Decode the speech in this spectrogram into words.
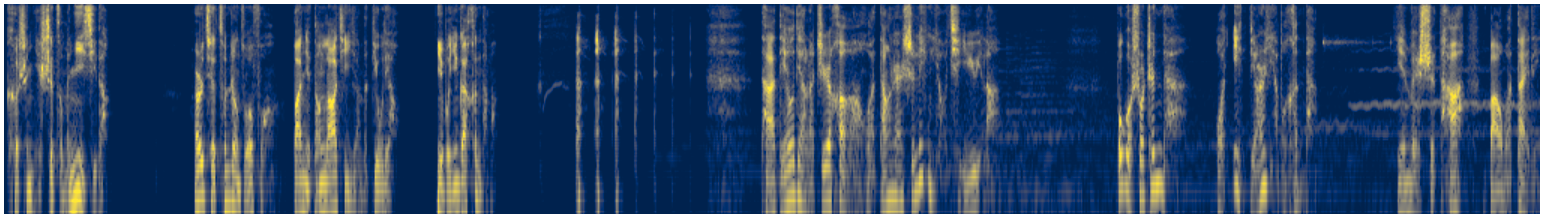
可是你是怎么逆袭的？而且村正左辅把你当垃圾一样的丢掉，你不应该恨他吗？他丢掉了之后，我当然是另有其意了。不过说真的，我一点也不恨他，因为是他把我带领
